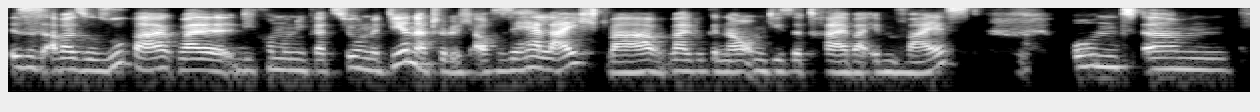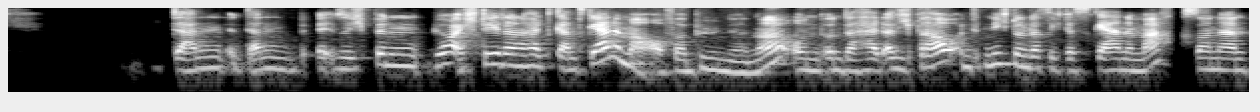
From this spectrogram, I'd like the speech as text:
ist es aber so super, weil die Kommunikation mit dir natürlich auch sehr leicht war, weil du genau um diese Treiber eben weißt. Und ähm, dann, dann, also ich bin, ja, ich stehe dann halt ganz gerne mal auf der Bühne, ne? Und, und da halt, also ich brauche nicht nur, dass ich das gerne mache, sondern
